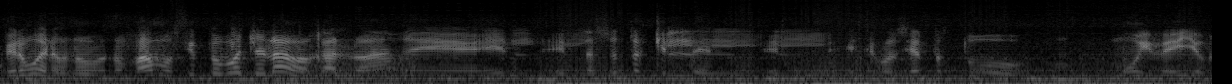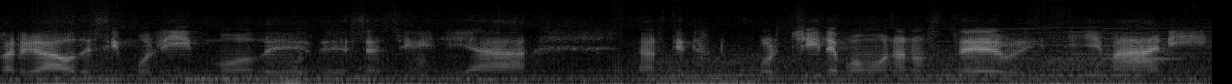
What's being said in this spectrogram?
Pero bueno, nos vamos siempre por otro lado, Carlos. ¿ah? Eh, el, asunto es que este concierto estuvo muy bello, cargado de simbolismo, de, sensibilidad. Artistas por Chile como Nanoster, Yimani,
